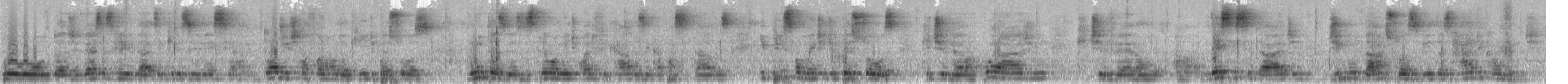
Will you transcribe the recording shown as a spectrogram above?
pro, das diversas realidades em que eles vivenciaram. Então a gente está falando aqui de pessoas muitas vezes extremamente qualificadas e capacitadas e principalmente de pessoas que tiveram a coragem, que tiveram a necessidade de mudar suas vidas radicalmente.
